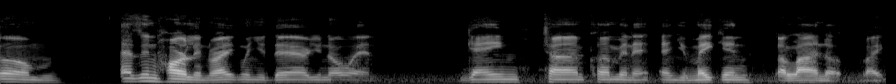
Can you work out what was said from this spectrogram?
um, as in Harlan, right? When you're there, you know, and game time coming and, and you making a lineup, like,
